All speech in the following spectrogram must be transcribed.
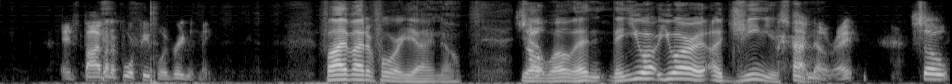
and five out of four people agreed with me. Five out of four. Yeah, I know. yeah. Well, then then you are you are a genius. I know, right? So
